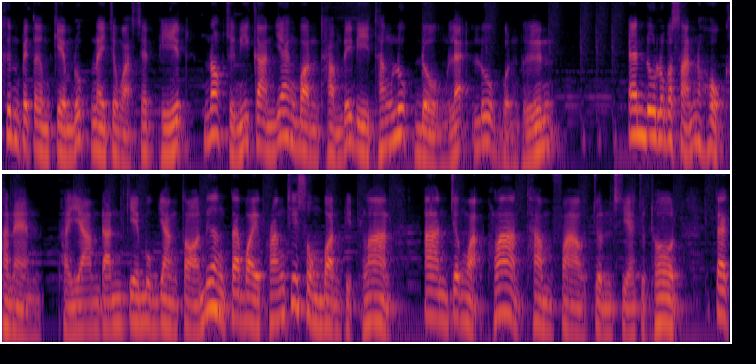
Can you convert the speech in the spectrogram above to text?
ขึ้นไปเติมเกมรุกในจังหวะเซตพีทนอกจากนี้การแย่งบอลทำได้ดีทั้งลูกโด่งและลูกบนพื้นแอนดูโรบสัน 6 คะแนน พยายามดันเกมบุกอย่างต่อเนื่องแต่บ่อยครั้งที่ส่งบอลผิดพลาด อ่านจังหวะพลาดทำฟาวจนเสียจุดโทษ แต่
